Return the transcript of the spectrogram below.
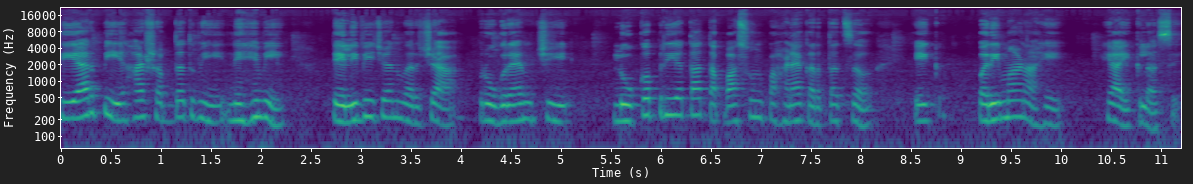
टी आर पी हा शब्द तुम्ही नेहमी टेलिव्हिजनवरच्या प्रोग्रॅमची लोकप्रियता तपासून पाहण्याकरताचं एक परिमाण आहे हे ऐकलं असेल.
